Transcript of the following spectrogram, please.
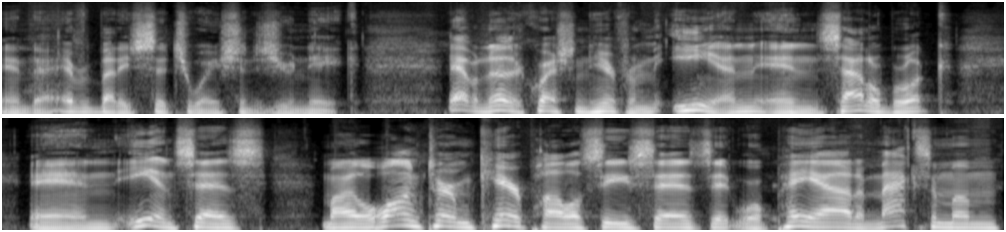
and uh, everybody's situation is unique. We have another question here from Ian in SaddleBrooke. And Ian says, My long term care policy says it will pay out a maximum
